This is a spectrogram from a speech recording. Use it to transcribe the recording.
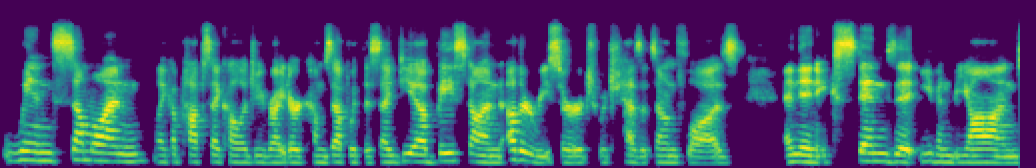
When someone like a pop psychology writer comes up with this idea based on other research, which has its own flaws, and then extends it even beyond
